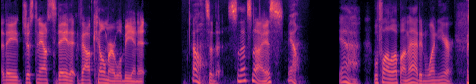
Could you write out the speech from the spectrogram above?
they just announced today that Val Kilmer will be in it. Oh, So that so that's nice. yeah. Yeah. We'll follow up on that in one year.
